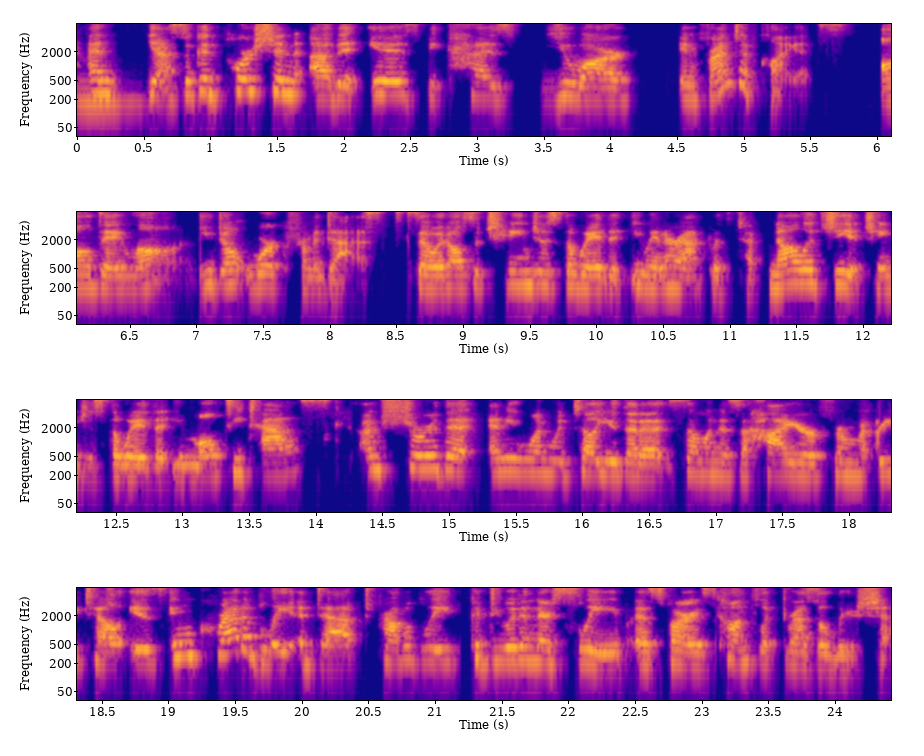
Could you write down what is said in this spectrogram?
Mm. And yes, a good portion of it is because you are in front of clients all day long. You don't work from a desk. So it also changes the way that you interact with technology. It changes the way that you multitask. I'm sure that anyone would tell you that a, someone as a hire from retail is incredibly adept, probably could do it in their sleep as far as conflict resolution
